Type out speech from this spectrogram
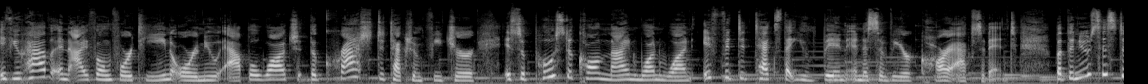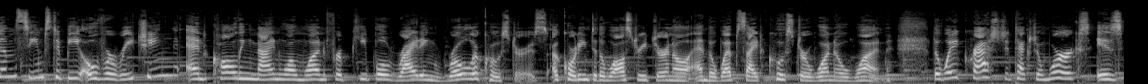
If you have an iPhone 14 or a new Apple Watch, the crash detection feature is supposed to call 911 if it detects that you've been in a severe car accident. But the new system seems to be overreaching and calling 911 for people riding roller coasters, according to the Wall Street Journal and the website Coaster 101. The way crash detection works is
